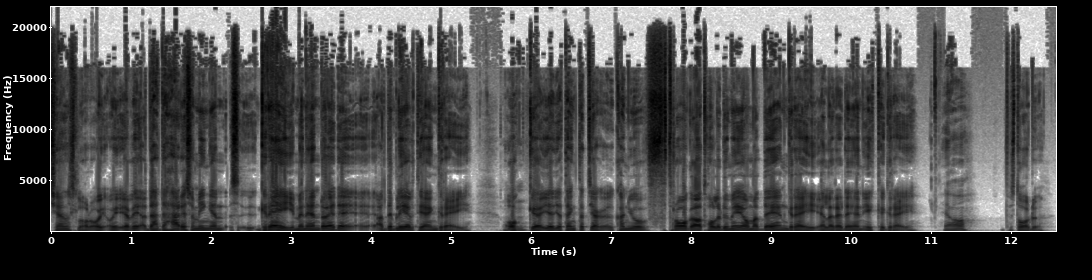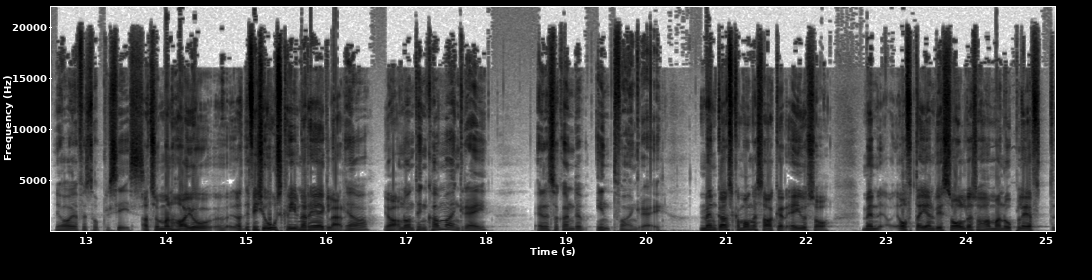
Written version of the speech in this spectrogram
känslor och, och jag vet, det, det här är som ingen grej, men ändå är det att det blev till en grej. Och eh, jag, jag tänkte att jag kan ju fråga att håller du med om att det är en grej eller är det en icke-grej? Ja, Förstår du? ja, jag förstår precis. Alltså man har ju... att Det finns ju oskrivna regler. Ja, Ja. och någonting kan vara en grej, eller så kan det inte vara en grej. Men ganska många saker är ju så. Men ofta i en viss ålder så har man upplevt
